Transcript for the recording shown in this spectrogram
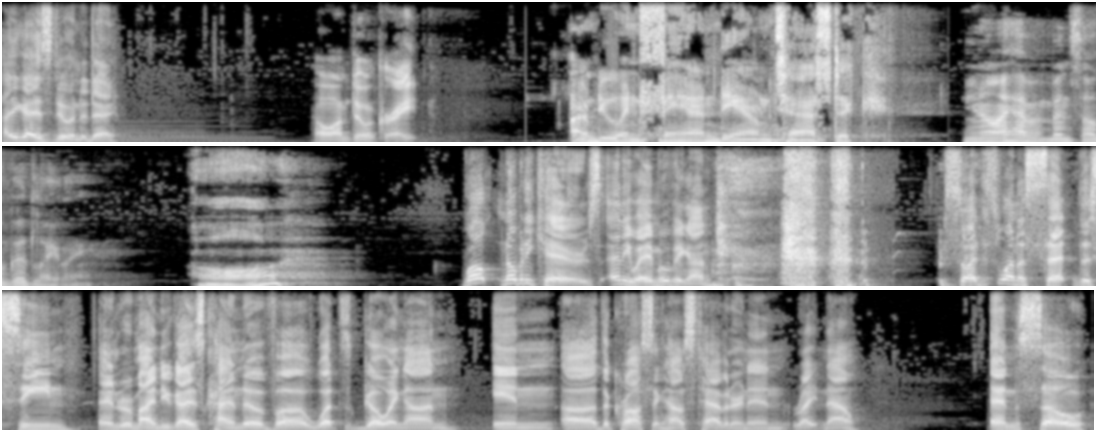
How you guys doing today? Oh, I'm doing great. I'm doing fan damn tastic. You know, I haven't been so good lately. Aw. Well, nobody cares. Anyway, moving on. so I just want to set the scene and remind you guys kind of uh, what's going on in uh, the Crossing House Tavern and Inn right now. And so,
